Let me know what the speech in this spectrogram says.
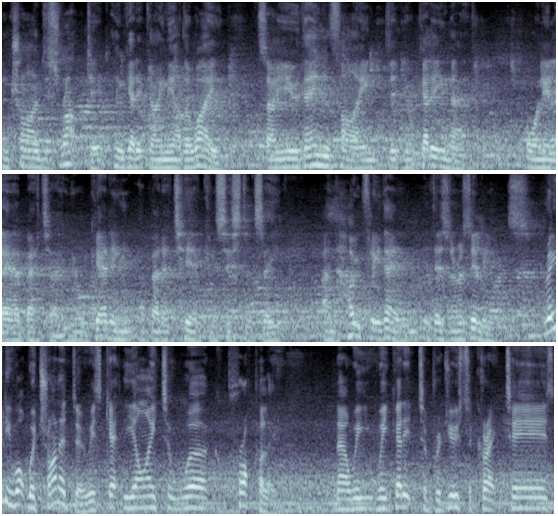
and try and disrupt it and get it going the other way. So you then find that you're getting that oily layer better, you're getting a better tear consistency, and hopefully then there's a resilience. Really what we're trying to do is get the eye to work properly. Now we, we get it to produce the correct tears.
